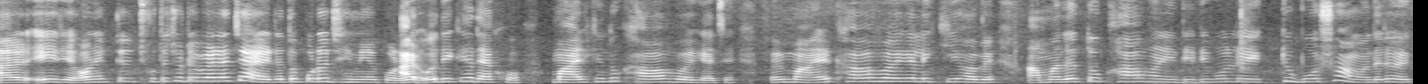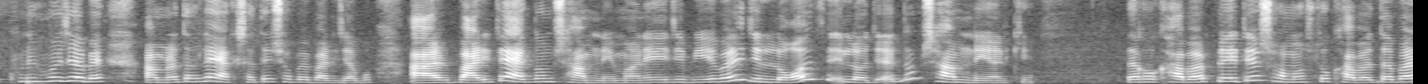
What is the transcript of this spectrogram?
আর এই যে অনেকটা ছুটে ছুটে বেড়াচ্ছে, আর এটা তো পুরো ঝিমিয়ে পড়ে আর ওদিকে দেখো, মায়ের কিন্তু খাওয়া হয়ে গেছে। এবার মায়ের খাওয়া হয়ে গেলে কি হবে? আমাদের তো খাওয়া হয়নি। দিদি বলল, একটু বসো, আমাদেরও এক্ষুনি হয়ে যাবে। আমরা তাহলে একসাথে সবাই বাড়ি যাব। আর বাড়িটা একদম সামনে মানে এই যে বিয়ে বাড়ি যে লজ, এই লজের একদম সামনে আর কি। দেখো, খাবার প্লেটে সমস্ত খাবার দাবার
